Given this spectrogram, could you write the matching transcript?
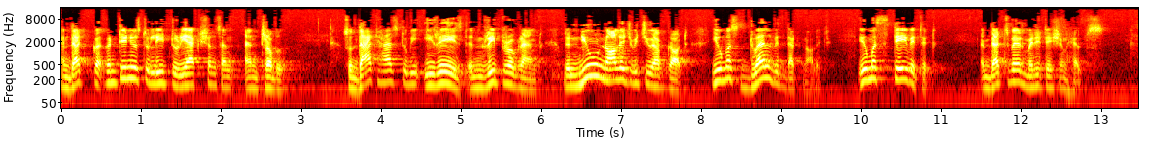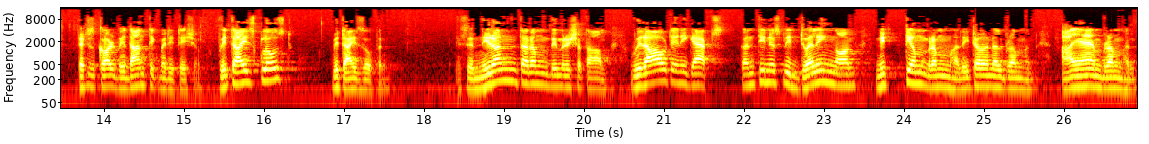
And that co- continues to lead to reactions and, and trouble. So that has to be erased and reprogrammed the new knowledge which you have got, you must dwell with that knowledge. You must stay with it. And that's where meditation helps. That is called Vedantic meditation. With eyes closed, with eyes open. It's a nirantaram vimrishatam, without any gaps, continuously dwelling on Nityam Brahman, eternal Brahman. I am Brahman.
